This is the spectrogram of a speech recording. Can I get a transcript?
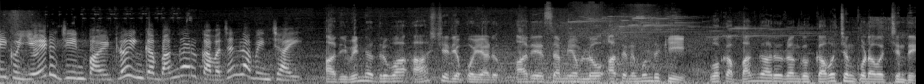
మీకు ఏడు జీన్ పాయింట్లు ఇంకా బంగారు కవచం లభించాయి. అది విన్న ధ్రువ ఆశ్చర్యపోయాడు. అదే సమయంలో అతని ముందుకి ఒక బంగారు రంగు కవచం కూడా వచ్చింది.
